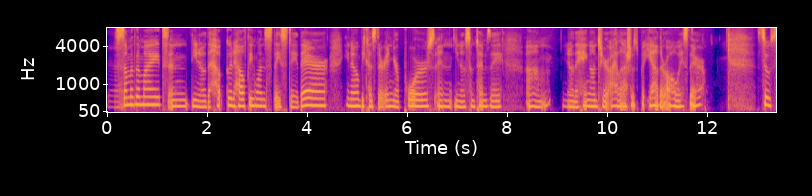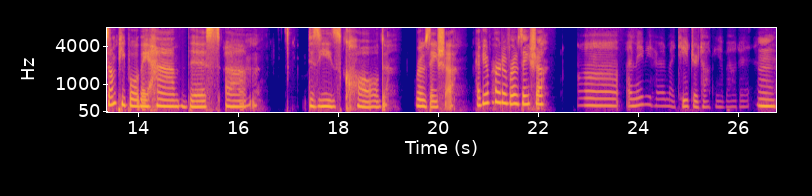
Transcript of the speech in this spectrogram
the some of the mites and, you know, the help, good healthy ones they stay there, you know, because they're in your pores, and you know sometimes they, um, you know, they hang on to your eyelashes, but yeah, they're always there. So some people they have this um, disease called rosacea. Have you ever heard of rosacea? Uh, I maybe heard my teacher talking about it. Mm.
